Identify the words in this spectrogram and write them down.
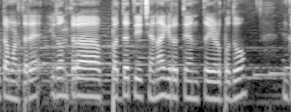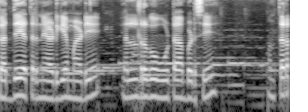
ಊಟ ಮಾಡ್ತಾರೆ. ಇದೊಂಥರ ಪದ್ಧತಿ ಚೆನ್ನಾಗಿರುತ್ತೆ ಅಂತ ಹೇಳ್ಬೋದು. ಗದ್ದೆ ಹತ್ರನೇ ಅಡುಗೆ ಮಾಡಿ ಎಲ್ರಿಗೂ ಊಟ ಬಡಿಸಿ ಒಂಥರ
